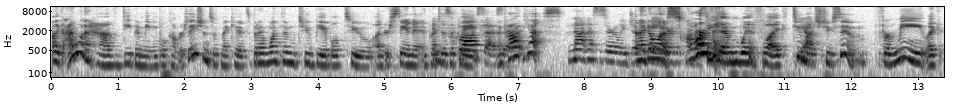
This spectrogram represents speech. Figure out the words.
Like I want to have deep and meaningful conversations with my kids, but I want them to be able to understand it and participate process and it. yes. Not necessarily just. and I don't want to scar them with like too Yeah. much too soon. For me, like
